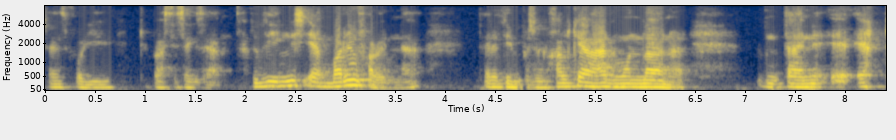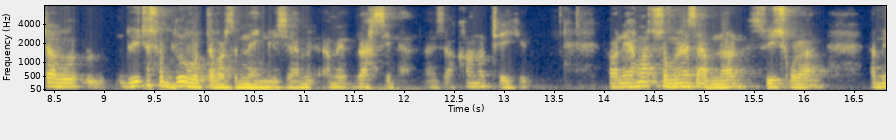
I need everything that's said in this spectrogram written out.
science for you to pass this exam যদি ইংলিশ একবারেও পারেন না তাহলে তো ইম্পসিবল কালকে হার্ড ওয়ান লার্নার তাই একটা, দুইটা শব্দও পড়তে পারছেন না ইংলিশে আমি আমি রাখছি না। এখনও ঠিক কারণ এক মাস সময় আছে আপনার সুইচ করার। আমি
